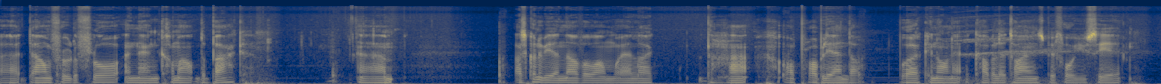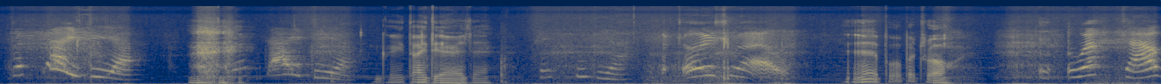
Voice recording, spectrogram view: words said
uh, down through the floor and then come out the back. Um, that's going to be another one where like the hat, I'll probably end up working on it a couple of times before you see it. Good idea. Good idea. Great idea, is it? Idea. Also, Yeah, Paw Patrol. watch out.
